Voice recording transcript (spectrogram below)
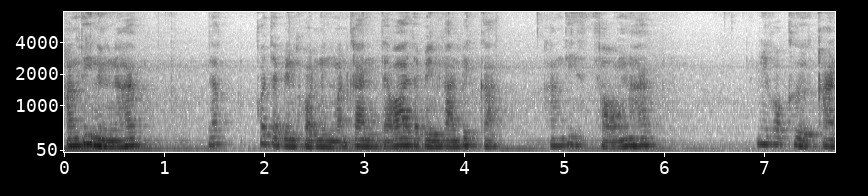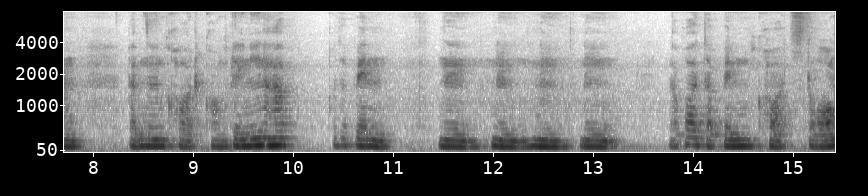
ครั้งที่หนึ่งนะครับ แล้วก็จะเป็นคอร์ดหนึ่งเหมือนกัน แต่ว่าจะเป็นการพลิกกลับครั้งที่สองนะครับ นี่ก็คือการดำเนินคอร์ดของเพลงนี้นะครับ ก็จะเป็น หนึ่งหนึ่งหนึ่งหนึ่งแล้วก็จะเป็นคอร์ดสอง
